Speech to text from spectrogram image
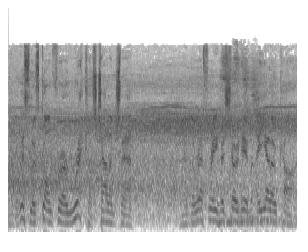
And the whistler's gone for a reckless challenge there. And the referee has shown him a yellow card.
